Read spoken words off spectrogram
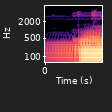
Mm-hmm.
